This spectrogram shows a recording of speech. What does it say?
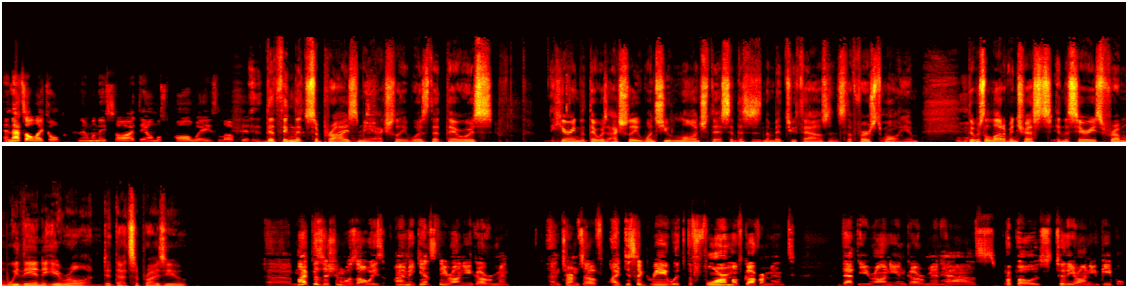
And that's all I told them. And then when they saw it, they almost always loved it. The thing that surprised me actually was that there was hearing that there was actually once you launched this, and this is in the mid 2000s, the 1st Mm-hmm. volume, there was a lot of interest in the series from within Iran. Did that surprise you? uh, my position was always I'm against the Iranian government in terms of I disagree with the form of government that the Iranian government has proposed to the Iranian people.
